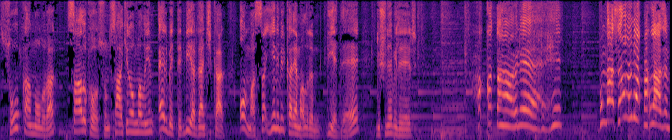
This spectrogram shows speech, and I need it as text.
soğukkanlı olarak sağlık olsun sakin olmalıyım elbette bir yerden çıkar. Olmazsa yeni bir kalem alırım diye de düşünebilir. Hakikaten ha öyle. Bundan sonra öyle yapmak lazım.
